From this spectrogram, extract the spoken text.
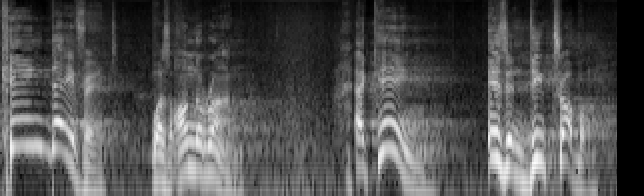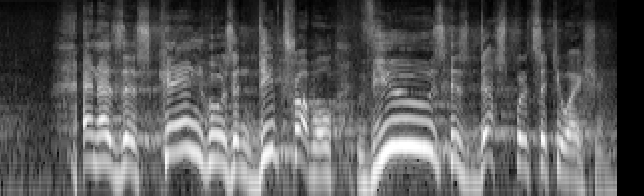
King David was on the run. A king is in deep trouble. And as this king who's in deep trouble views his desperate situation,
